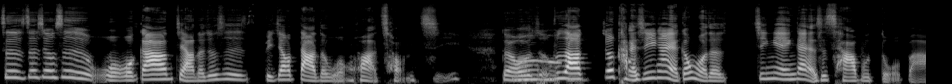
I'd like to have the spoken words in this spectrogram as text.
这这就是我我刚刚讲的，就是比较大的文化冲击。对我不知道，就凯西应该也跟我的经验应该也是差不多吧？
